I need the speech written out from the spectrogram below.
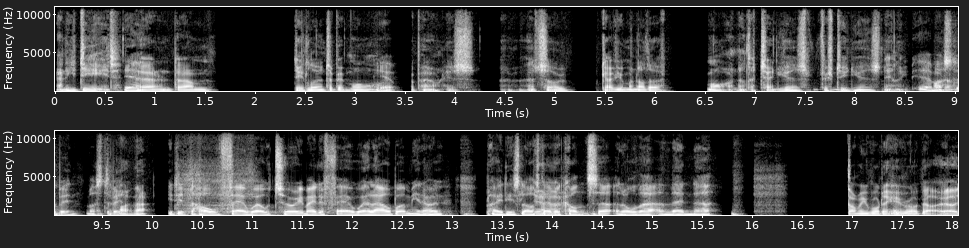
And he did. Yeah. And um, he learned a bit more Yep. about his. And so gave him another, what, another 10 years, 15 years nearly. yeah, must have been, must have been. like that. He did the whole farewell tour. He made a farewell album, you know, played his last Yeah. ever concert and all that, and then uh, I mean, what a hero. But, uh,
